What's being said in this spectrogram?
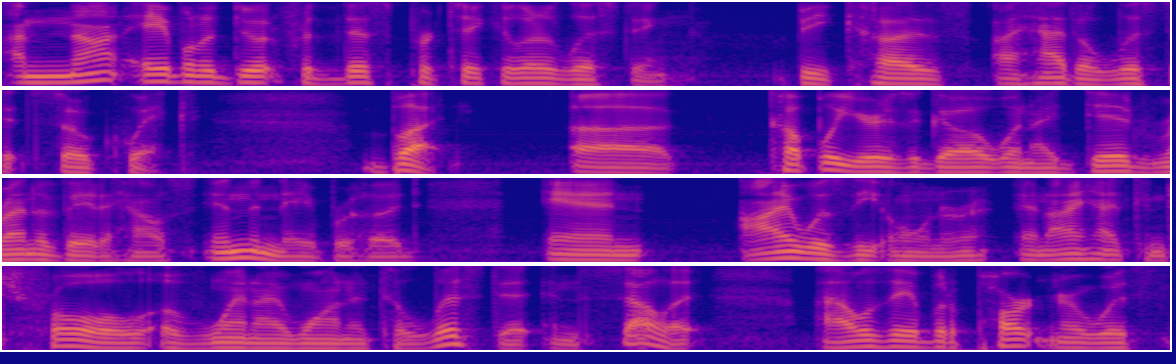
I'm not able to do it for this particular listing because I had to list it so quick. But a couple years ago when I did renovate a house in the neighborhood and I was the owner and I had control of when I wanted to list it and sell it, I was able to partner with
